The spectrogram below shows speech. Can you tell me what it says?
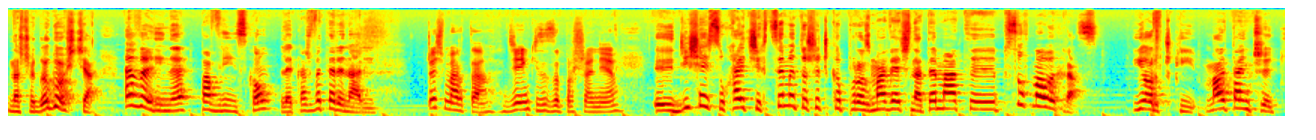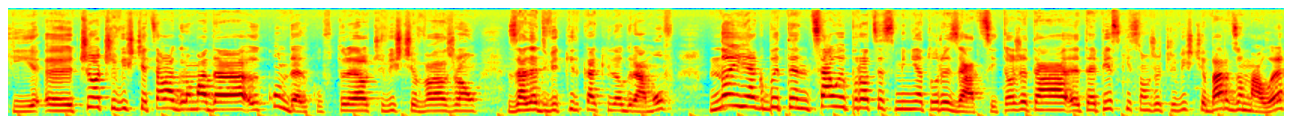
naszego gościa, Ewelinę Pawlińską, lekarz weterynarii. Cześć Marta, dzięki za zaproszenie. Y, Dzisiaj, słuchajcie, chcemy troszeczkę porozmawiać na temat psów małych ras. Jorczki, maltańczyki, y, czy oczywiście cała gromada kundelków, które oczywiście ważą zaledwie kilka kilogramów. No i jakby ten cały proces miniaturyzacji, to, że ta, te pieski są rzeczywiście bardzo małe,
